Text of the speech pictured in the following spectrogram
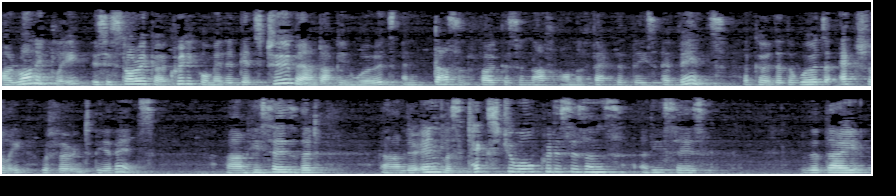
ironically, this historico critical method gets too bound up in words and doesn't focus enough on the fact that these events occurred, that the words are actually referring to the events. Um, he says that um, there are endless textual criticisms, and he says that they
